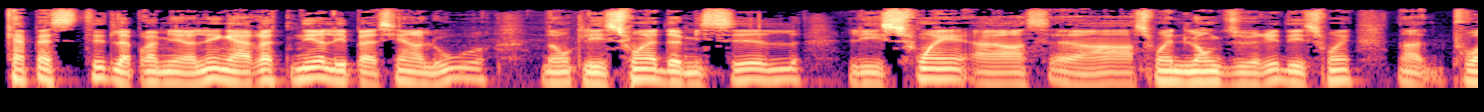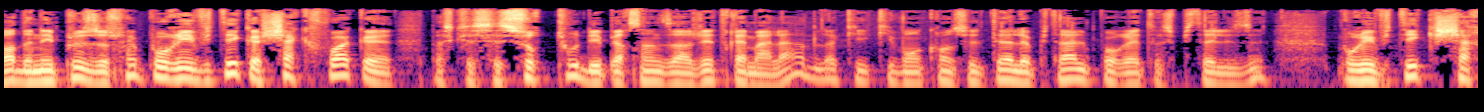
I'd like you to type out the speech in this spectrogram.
capacité de la première ligne à retenir les patients lourds, donc les soins à domicile, les soins en, soins de longue durée, des soins, pouvoir donner plus de soins pour éviter que chaque fois que, parce que c'est surtout des personnes âgées très malades là, qui, vont consulter à l'hôpital pour être hospitalisées, pour éviter que chaque,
